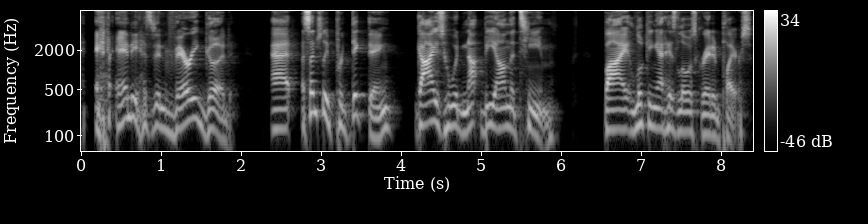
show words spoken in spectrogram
Andy has been very good at essentially predicting guys who would not be on the team by looking at his lowest graded players.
